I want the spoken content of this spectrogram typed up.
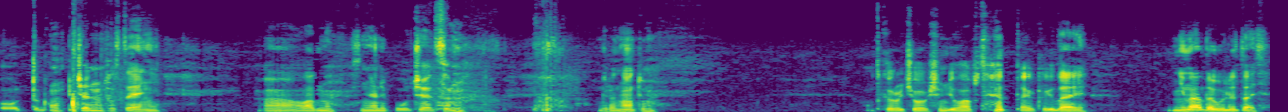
вот в таком печальном состоянии. А, ладно, сняли, получается, гранату. Вот, короче, в общем, дела обстоят так, когда и не надо вылетать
